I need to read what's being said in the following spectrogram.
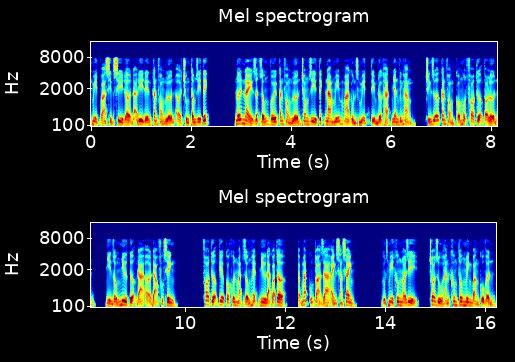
mịt và xỉn si đã đi đến căn phòng lớn ở trung tâm di tích nơi này rất giống với căn phòng lớn trong di tích nam mỹ mà gunsmith tìm được hạt nhân vĩnh hằng. Chính giữa căn phòng có một pho tượng to lớn, nhìn giống như tượng đá ở đảo phục sinh. Pho tượng kia có khuôn mặt giống hệt như đã quá tờ cặp mắt cũng tỏa ra ánh sáng xanh. Gunsmith không nói gì, cho dù hắn không thông minh bằng cố vấn,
